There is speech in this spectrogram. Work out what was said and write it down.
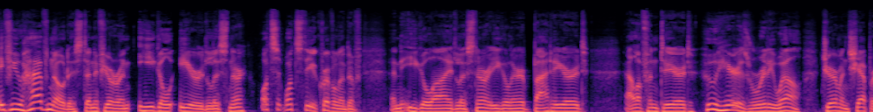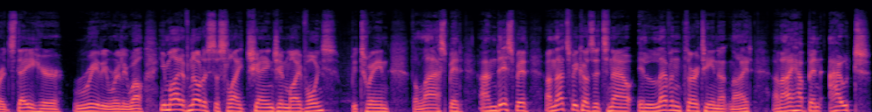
If you have noticed, and if you're an eagle eared listener, what's what's the equivalent of an eagle eyed listener? Eagle eared, bat eared? Elephant eared. Who hears really well? German Shepherds, they hear really, really well. You might have noticed a slight change in my voice between the last bit and this bit, and that's because it's now 11:13 at night and I have been out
